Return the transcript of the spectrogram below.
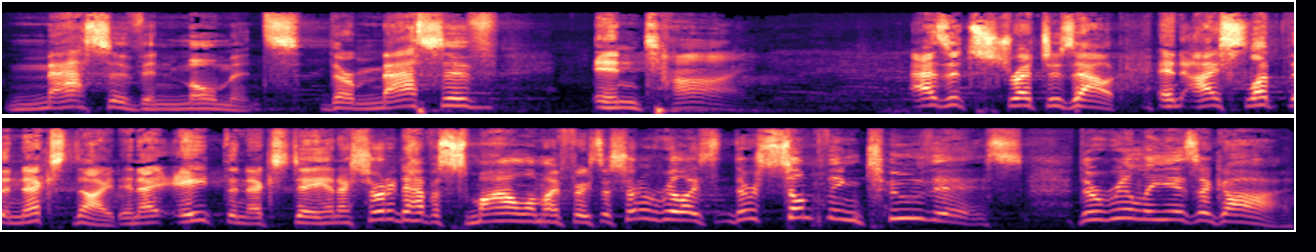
massive in moments, they're massive in time as it stretches out. And I slept the next night and I ate the next day and I started to have a smile on my face. I started to realize there's something to this. There really is a God.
